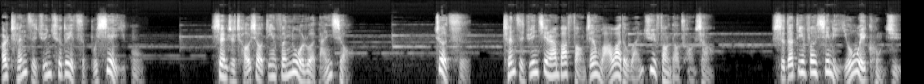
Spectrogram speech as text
而陈子君却对此不屑一顾，甚至嘲笑丁峰懦弱胆小。这次，陈子君竟然把仿真娃娃的玩具放到床上，使得丁峰心里尤为恐惧。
